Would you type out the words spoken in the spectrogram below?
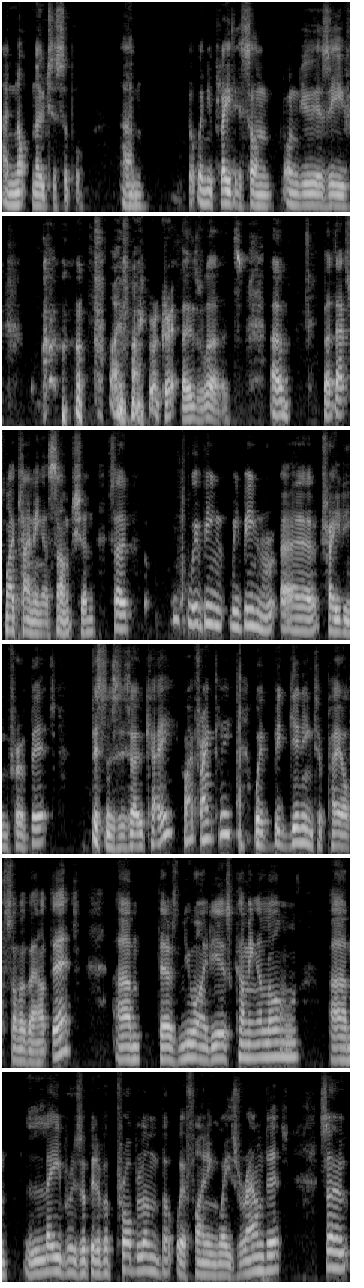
and not noticeable. Um, but when you play this on on New Year's Eve, I might regret those words. Um, but that's my planning assumption. So we've been we've been uh, trading for a bit. Business is okay, quite frankly. We're beginning to pay off some of our debt. Um, there's new ideas coming along. Um, labor is a bit of a problem, but we're finding ways around it. So,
